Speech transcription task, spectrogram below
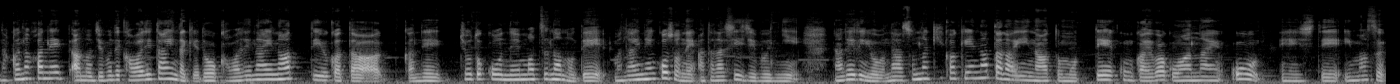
なかなかねあの自分で変わりたいんだけど変われないなっていう方がねちょうどこう年末なので、まあ、来年こそね新しい自分になれるようなそんなきっかけになったらいいなと思って今回はご案内を、えーしています。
